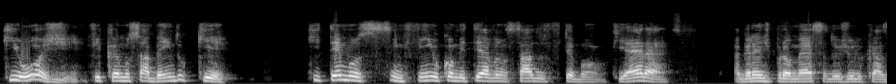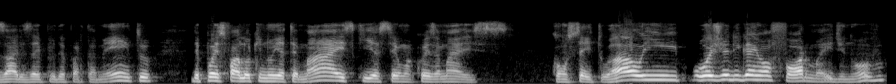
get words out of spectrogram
que hoje ficamos sabendo que que temos, enfim, o Comitê Avançado do Futebol, que era a grande promessa do Júlio Casares aí para o departamento. Depois falou que não ia ter mais, que ia ser uma coisa mais conceitual, e hoje ele ganhou forma aí de novo.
